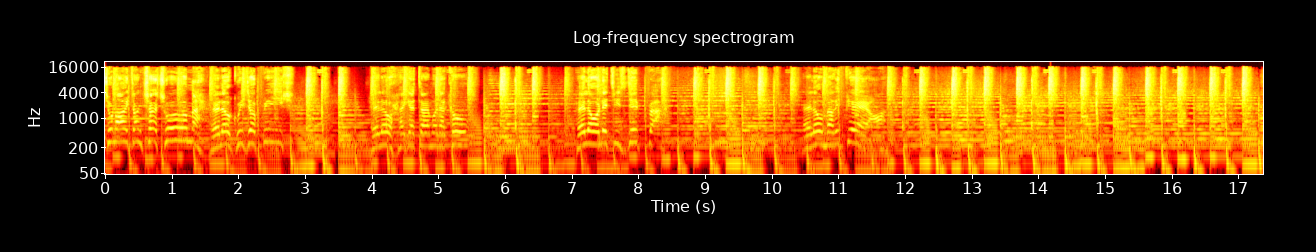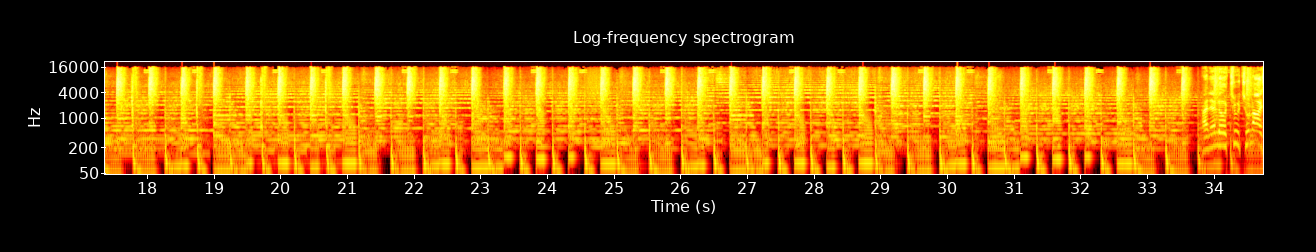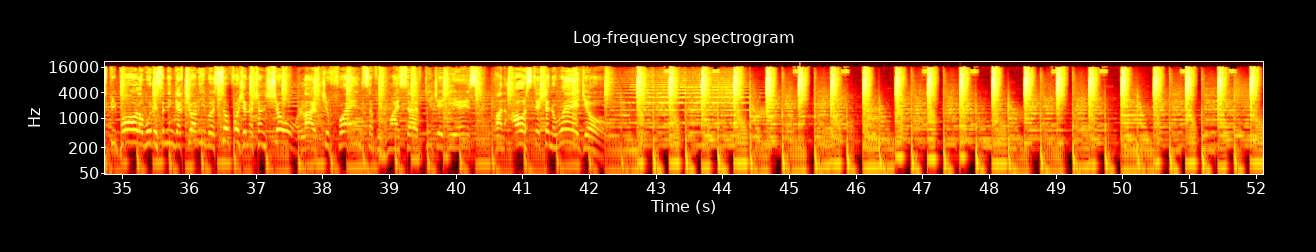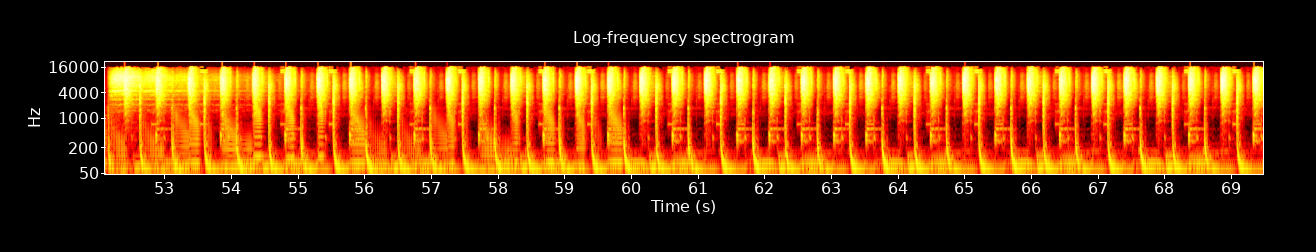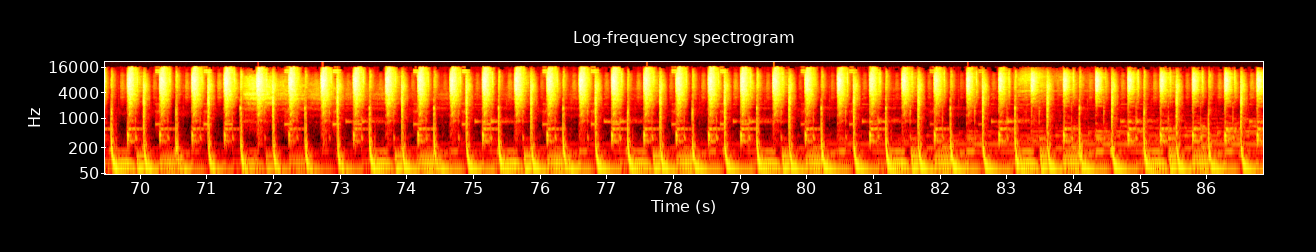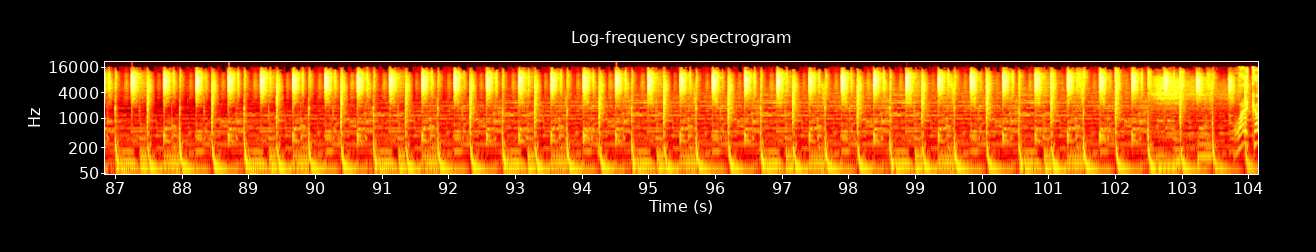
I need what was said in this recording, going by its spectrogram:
Tonight on chat room. Hello, Guido Peach. Hello, Agatha Monaco. Hello, Letty's Dip. Hello, Marie-Pierre. And hello to nice people who are listening actually the Soulful Generation Show live to France with myself DJ DS on our station radio.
